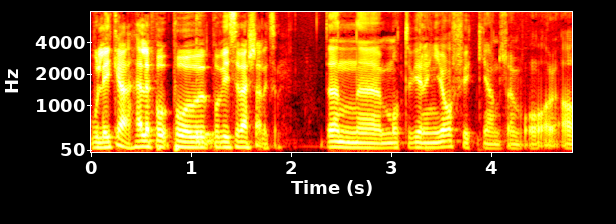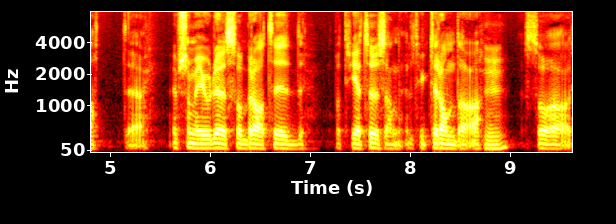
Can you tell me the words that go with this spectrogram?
olika, eller på, på, på vice versa liksom? Den eh, motivering jag fick egentligen var att eh, eftersom jag gjorde så bra tid på 3000, eller tyckte de då, Mm. så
